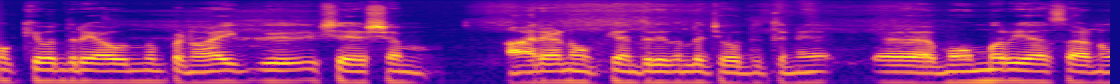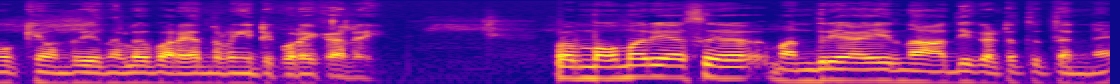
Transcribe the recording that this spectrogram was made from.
മുഖ്യമന്ത്രിയാവുന്നു. പിണറായിക്ക് ശേഷം ആരാണ് മുഖ്യമന്ത്രി എന്നുള്ള ചോദ്യത്തിന് മുഹമ്മദ് റിയാസ് ആണ് മുഖ്യമന്ത്രി എന്നുള്ളത് പറയാൻ തുടങ്ങിയിട്ട് കുറേ കാലമായി. അപ്പം മുഹമ്മദ് റിയാസ് മന്ത്രിയായിരുന്ന ആദ്യഘട്ടത്തിൽ തന്നെ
